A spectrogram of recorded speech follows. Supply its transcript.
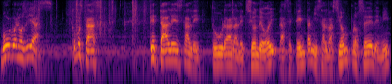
Muy buenos días. ¿Cómo estás? ¿Qué tal esta lectura, la lección de hoy? La 70, mi salvación procede de mí.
